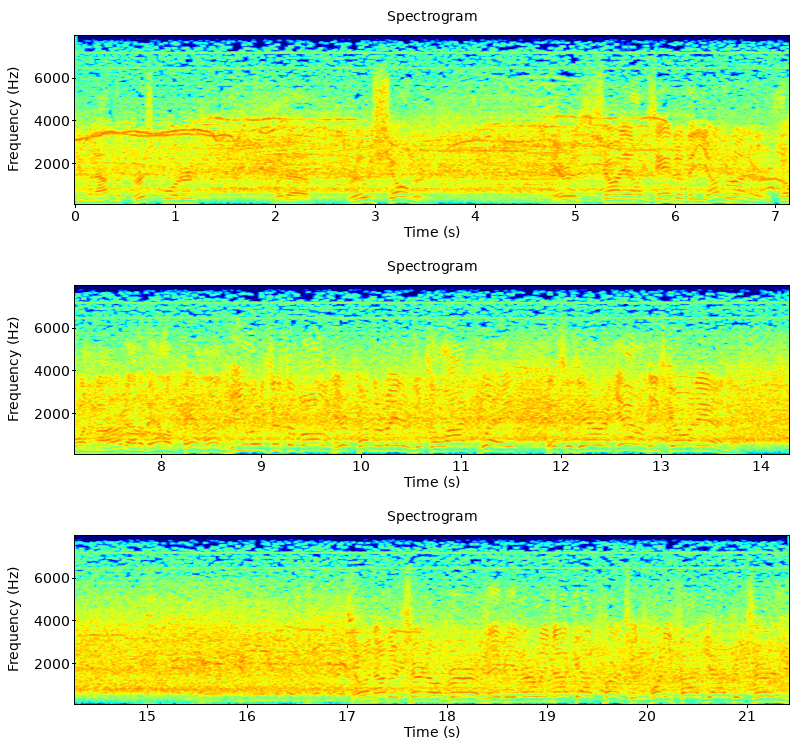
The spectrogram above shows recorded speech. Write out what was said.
He went out in the first quarter with a bruised shoulder. Here is Shaun Alexander, the young runner, going hard out of Alabama, and he loses the ball, and here come the Raiders. It's a live play. This is Eric Allen. He's going in. Another turnover, maybe an early knockout punch, a 25-yard return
